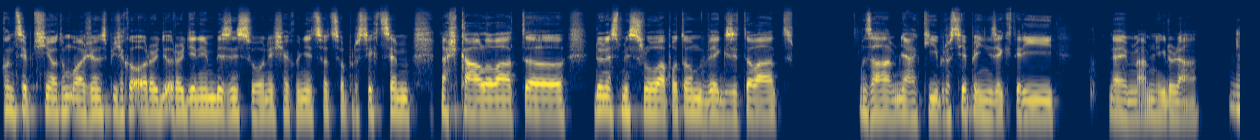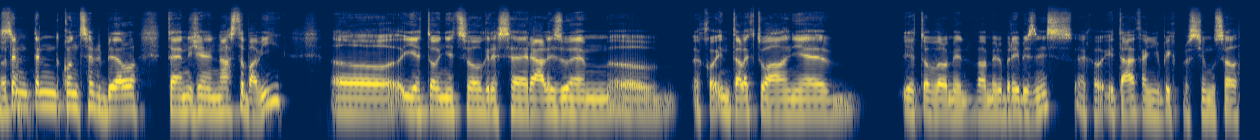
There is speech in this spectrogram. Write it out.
koncepčně o tom uvažujeme spíš jako o rodinném biznisu, než jako něco, co prostě chcem naškálovat uh, do nesmyslu a potom vyexitovat za nějaký prostě peníze, který nevím, nám někdo dá. No, ten, ten koncept byl ten, že nás to baví, uh, je to něco, kde se realizujeme uh, jako intelektuálně. Je to velmi, velmi dobrý biznis, jako i tak, aniž bych prostě musel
